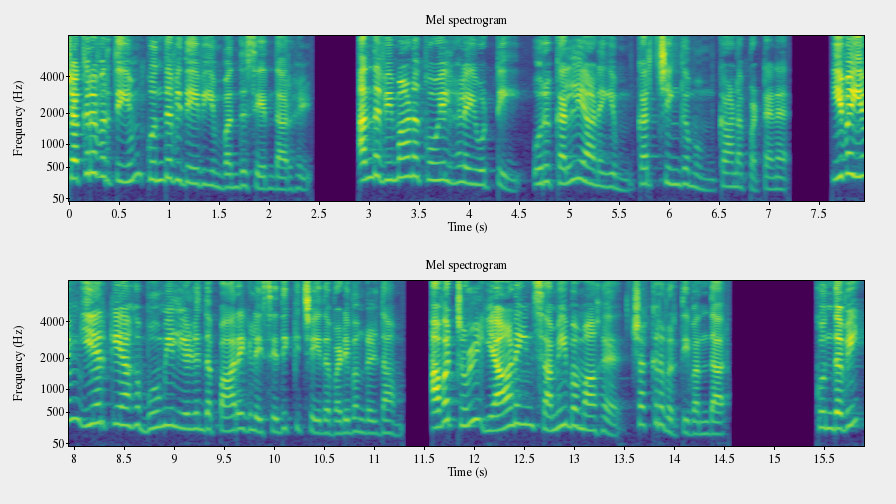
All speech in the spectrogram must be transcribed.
சக்கரவர்த்தியும் குந்தவி தேவியும் வந்து சேர்ந்தார்கள். அந்த விமான கோயில்களை ஒட்டி ஒரு கல்யாணையும் கற்சிங்கமும் காணப்பட்டன. இவையும் இயற்கையாக பூமியில் எழுந்த பாறைகளை செதுக்கிச் செய்த வடிவங்கள்தாம் அவற்றுள் யானையின் சமீபமாக சக்கரவர்த்தி வந்தார். குந்தவி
